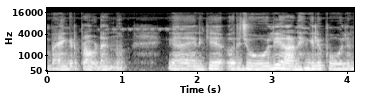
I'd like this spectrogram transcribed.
ഭയങ്കര പ്രൗഡായിരുന്നു എനിക്ക് ഒരു ജോലിയാണെങ്കിൽ പോലും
